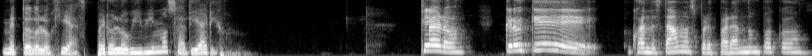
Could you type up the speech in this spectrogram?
metodologías, pero lo vivimos a diario. Claro, creo que cuando estábamos preparando un poco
